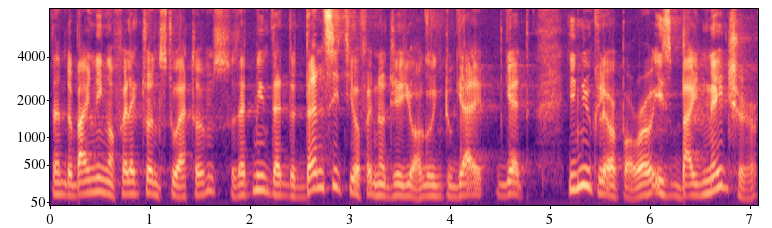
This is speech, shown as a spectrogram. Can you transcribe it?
than the binding of electrons to atoms. So that means that the density of energy you are going to get, in nuclear power is by nature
